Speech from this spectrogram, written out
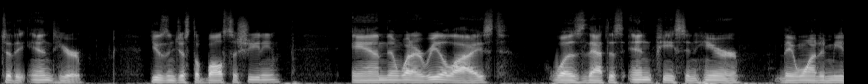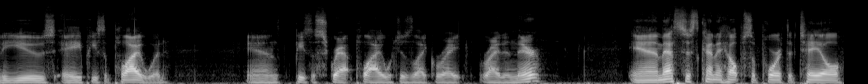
to the end here using just the balsa sheeting. And then what I realized was that this end piece in here, they wanted me to use a piece of plywood and piece of scrap ply, which is like right, right in there. And that's just kind of help support the tail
